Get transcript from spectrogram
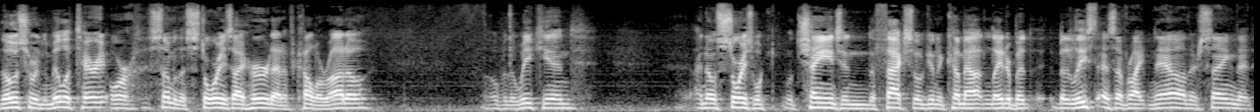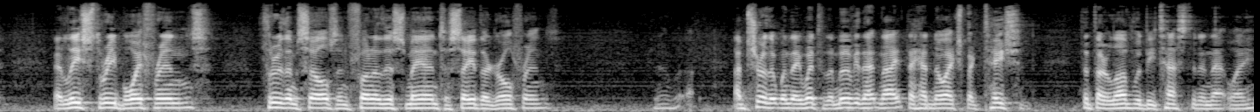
those who are in the military, or some of the stories I heard out of Colorado, over the weekend. I know stories will, will change and the facts are going to come out later, but, but at least as of right now, they're saying that at least three boyfriends threw themselves in front of this man to save their girlfriends. You know, I'm sure that when they went to the movie that night, they had no expectation that their love would be tested in that way.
